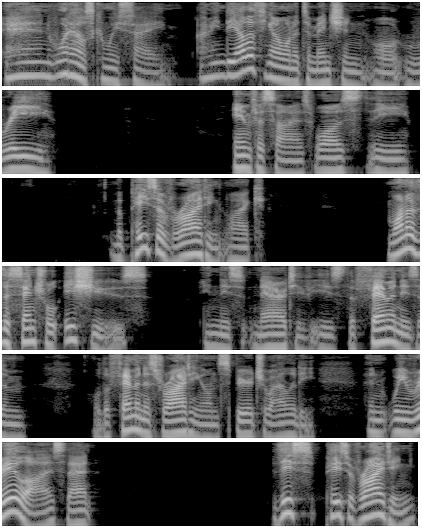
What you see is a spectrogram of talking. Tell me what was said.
And what else can we say? I mean, the other thing I wanted to mention or re emphasize was the the piece of writing like one of the central issues in this narrative is the feminism or the feminist writing on spirituality and we realize that this piece of writing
